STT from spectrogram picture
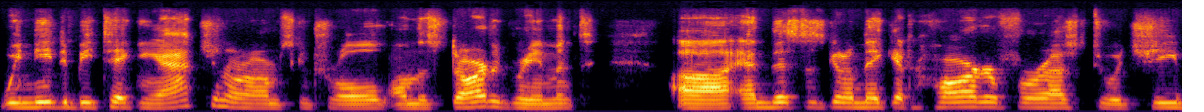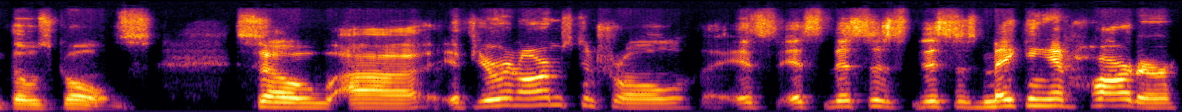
we need to be taking action on arms control on the START agreement, uh, and this is going to make it harder for us to achieve those goals. So uh, if you're in arms control, it's it's this is this is making it harder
